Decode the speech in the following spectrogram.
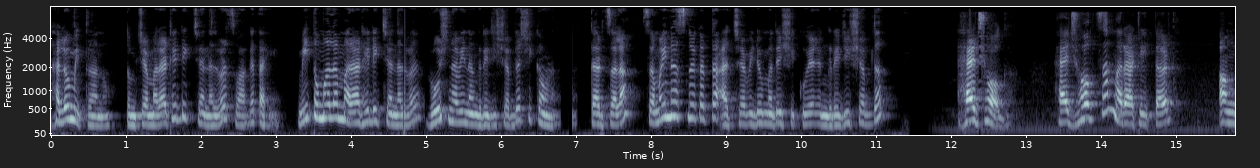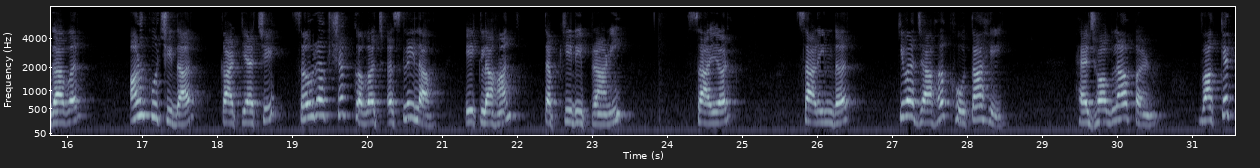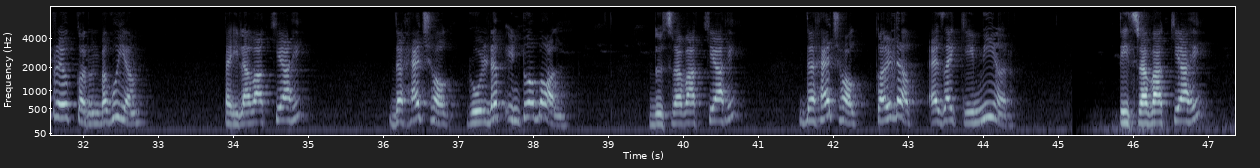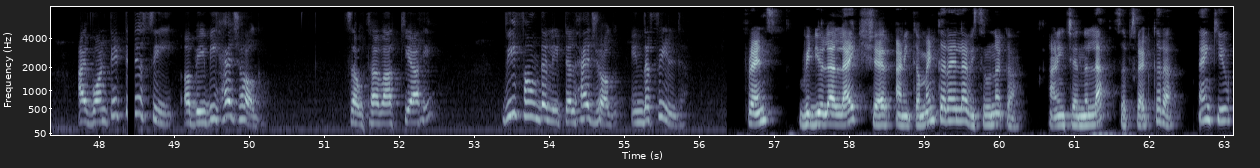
Hello मित्रांनो तुमच्या Marathi Dick चॅनलवर स्वागत आहे. मी तुम्हाला मराठी डिक चॅनलवर रोज नवीन अंग्रेजी शब्द शिकवणार. तर चला समय नसणं करता आजच्या व्हिडिओमध्ये शिकूया इंग्रजी शब्द. हॅजहॉग हॅजहॉगचा मराठी तर्थ अंगावर अणकुचीदार काट्याचे संरक्षक कवच असलेला एक लहान तपकिरी प्राणी सायड साळिंदर किंवा जाहक होत आहे. हॅजहॉगला आपण वाक्यात प्रयोग करून बघूया। पहिला वाक्य आहे the hedgehog rolled up into a ball. दुसरा वाक्य आहे the hedgehog curled up as I came near. तिसरा वाक्य आहे I wanted to see a baby hedgehog चौथा वाक्य आहे we found a little hedgehog in the field. Friends व्हिडिओला लाईक शेअर आणि कमेंट करायला विसरू नका. आणि चॅनलला सबस्क्राईब करा. थँक्यू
